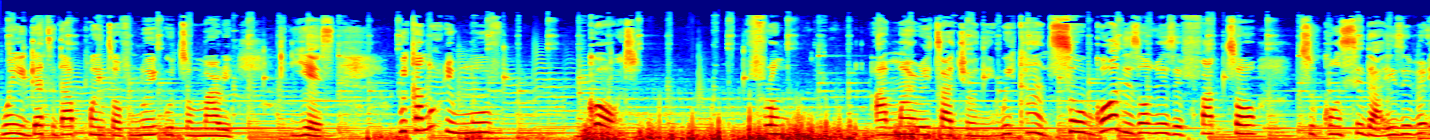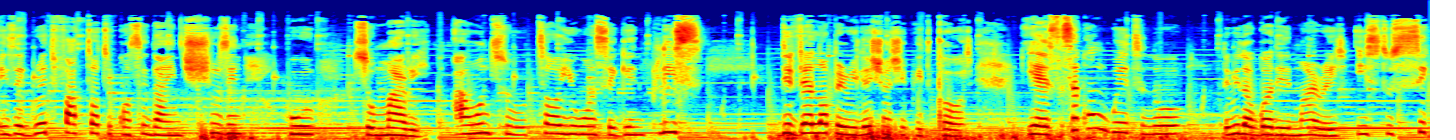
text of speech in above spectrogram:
when you get to that point of knowing who to marry. Yes we cannot remove god from our marital journey. We can't. So God is always a factor to consider. Is a is a great factor to consider in choosing who to marry. I want to tell you once again, please develop a relationship with God. Yes, the second way to know the will of God in marriage is to seek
